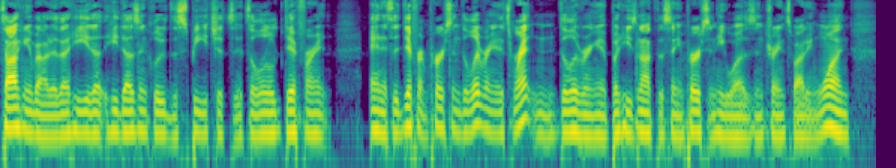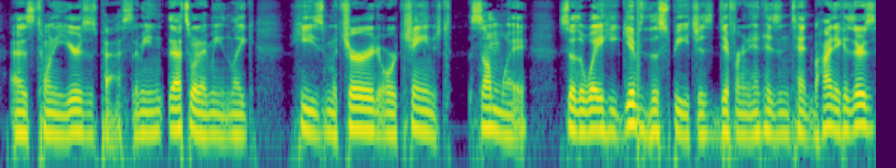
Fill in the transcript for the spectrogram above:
talking about it that he he does include the speech. It's it's a little different, and it's a different person delivering it. It's Renton delivering it, but he's not the same person he was in Train Spotting one as twenty years has passed. I mean, that's what I mean. Like he's matured or changed some way. So the way he gives the speech is different, and his intent behind it. Because there's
